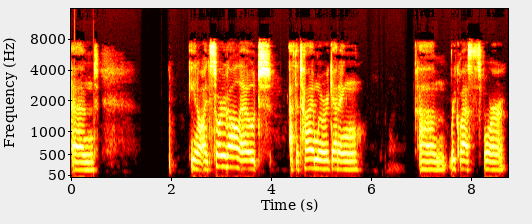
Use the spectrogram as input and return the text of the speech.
And, you know, I'd sort it all out. At the time, we were getting um, requests for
